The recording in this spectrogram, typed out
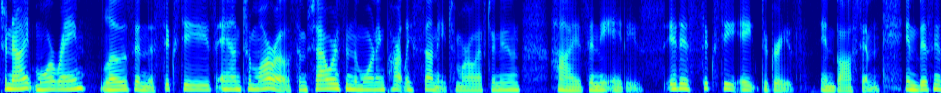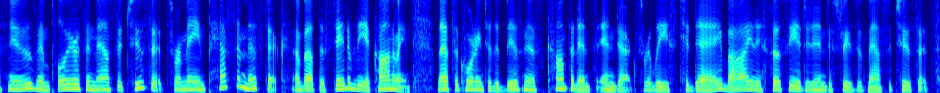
Tonight, more rain, lows in the 60s, and tomorrow, some showers in the morning, partly sunny tomorrow afternoon, highs in the 80s. It is 68 degrees in Boston. In business news, employers in Massachusetts remain pessimistic about the state of the economy. That's according to the Business Confidence Index released today by the Associated Industries of Massachusetts.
